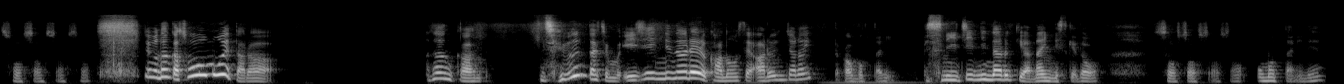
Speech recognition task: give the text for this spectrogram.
そうそうそうそう。でもなんかそう思えたら、なんか 自分たちも偉人になれる可能性あるんじゃない？とか思ったり。別に偉人になる気はないんですけど、そうそうそうそう、思ったりね。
